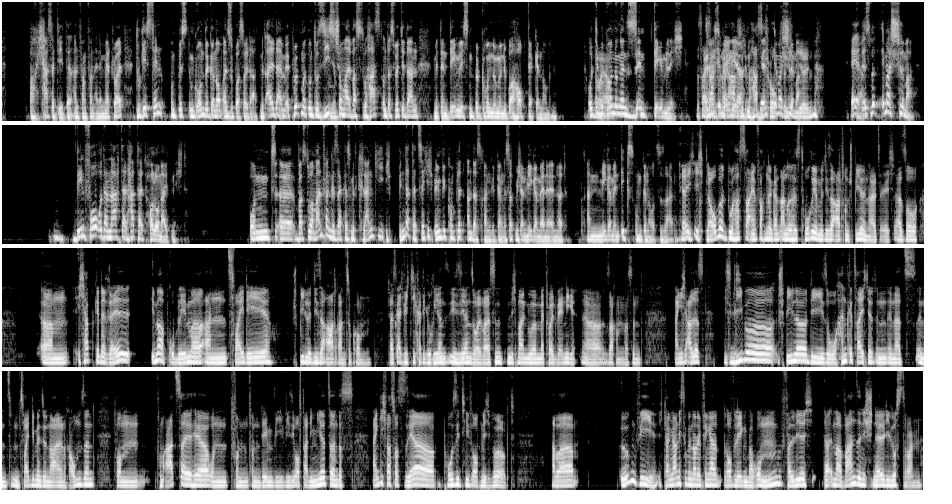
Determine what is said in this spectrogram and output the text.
oh, ich hasse die, den Anfang von einem Metroid, du gehst hin und bist im Grunde genommen ein Supersoldat mit all deinem ja. Equipment und du siehst ja. schon mal, was du hast und das wird dir dann mit den dämlichsten Begründungen überhaupt weggenommen. Und die oh, Begründungen ja. sind dämlich. Das ist einfach immer, ein Hass immer schlimmer. Ja, es wird immer schlimmer. Den Vor- oder Nachteil hat halt Hollow Knight nicht. Und äh, was du am Anfang gesagt hast mit Clunky, ich bin da tatsächlich irgendwie komplett anders rangegangen. Es hat mich an Mega Man erinnert. An Mega Man X, um genau zu sagen. Ja, ich, ich glaube, du hast da einfach eine ganz andere Historie mit dieser Art von Spielen als ich. Also, ähm, ich habe generell immer Probleme, an 2D-Spiele dieser Art ranzukommen. Ich weiß gar nicht, wie ich die kategorisieren soll, weil das sind nicht mal nur Metroidvania-Sachen. Äh, das sind eigentlich alles ich liebe Spiele, die so handgezeichnet in, in, einer, in, einem zweidimensionalen Raum sind, vom, vom Artstyle her und von, von dem, wie, wie sie oft animiert sind. Das ist eigentlich was, was sehr positiv auf mich wirkt. Aber irgendwie, ich kann gar nicht so genau den Finger drauflegen, warum, verliere ich da immer wahnsinnig schnell die Lust dran.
